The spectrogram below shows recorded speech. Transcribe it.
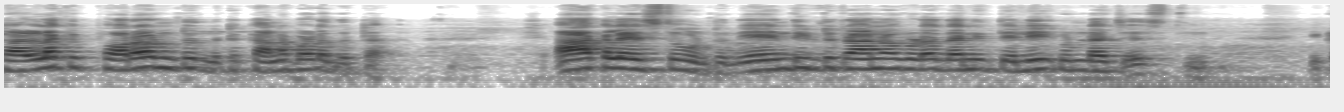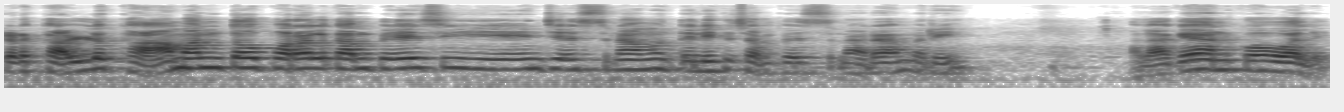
కళ్ళకి పొర ఉంటుందట కనపడదుట. ఆకలేస్తూ ఉంటుంది. ఏం తింటున్నానో కూడా దానికి తెలియకుండా చేస్తుంది. ఇక్కడ కళ్ళు కామంతో పొరలు కంపేసి ఏం చేస్తున్నామో తెలియక చంపేస్తున్నారా మరి? అలాగే అనుకోవాలి.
